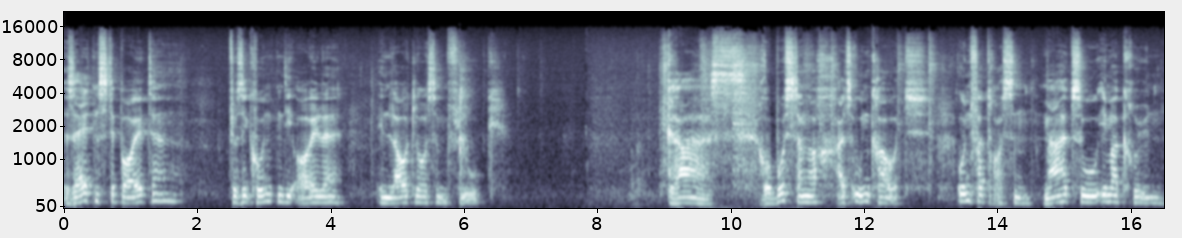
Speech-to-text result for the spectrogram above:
Seltenste Beute, für Sekunden die Eule in lautlosem Flug. Gras, robuster noch als Unkraut, unverdrossen, nahezu immergrün,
